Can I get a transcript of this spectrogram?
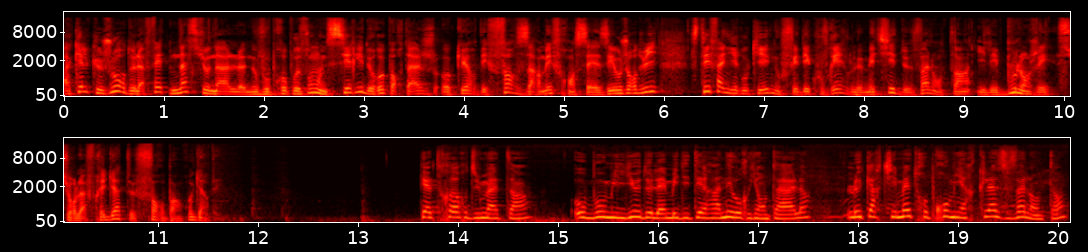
À quelques jours de la fête nationale, nous vous proposons une série de reportages au cœur des forces armées françaises. Et aujourd'hui, Stéphanie Rouquet nous fait découvrir le métier de Valentin. Il est boulanger sur la frégate Forbin. Regardez. 4 heures du matin, au beau milieu de la Méditerranée orientale, le quartier maître première classe Valentin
